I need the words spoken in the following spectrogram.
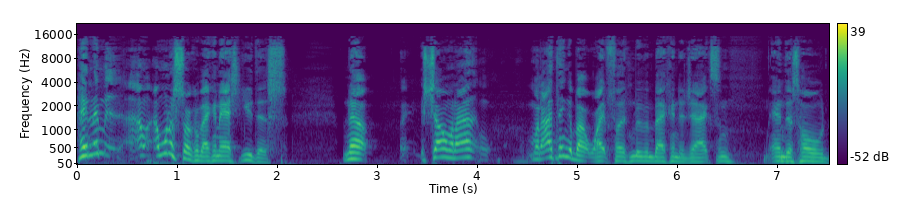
hey, let me. I, I want to circle back and ask you this. Now, Shaun, when I when I think about white folks moving back into Jackson and this whole,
